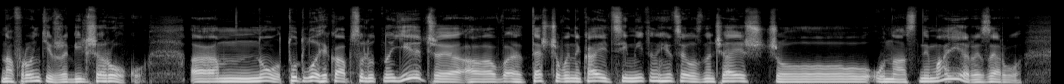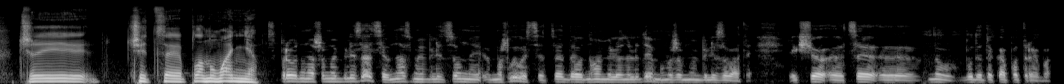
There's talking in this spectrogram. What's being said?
на фронті вже більше року. Ем, ну тут логіка абсолютно є. Чи те, що виникають ці мітинги, це означає, що у нас немає резерву. Чи чи це планування? З приводу нашої мобілізації, у нас мобілізаційні можливості це до одного мільйона людей ми можемо мобілізувати, якщо е, це е, ну буде така потреба.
